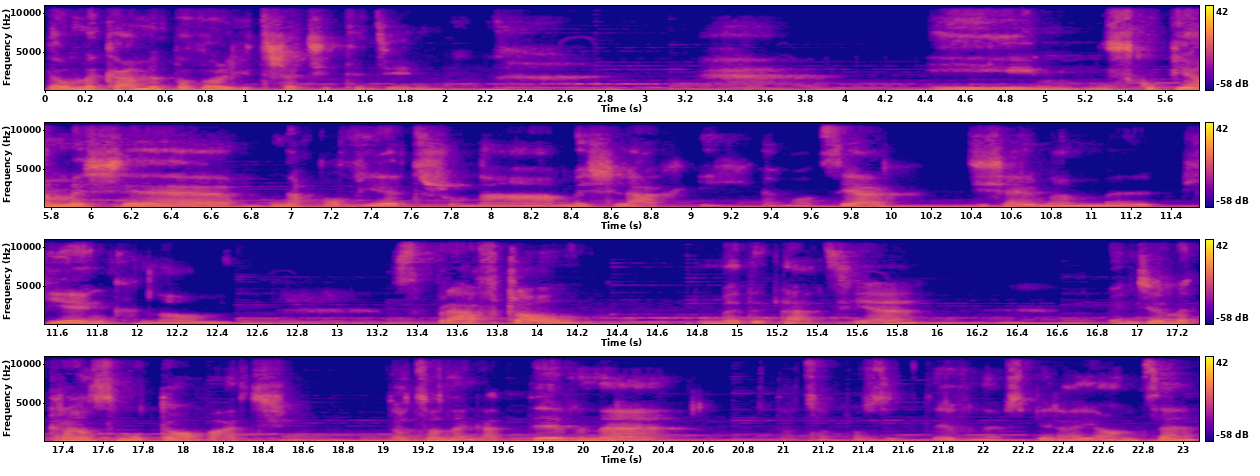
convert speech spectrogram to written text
Domykamy powoli trzeci tydzień i skupiamy się na powietrzu, na myślach i emocjach. Dzisiaj mamy piękną, sprawczą medytację. Będziemy transmutować to, co negatywne, to, co pozytywne, wspierające.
